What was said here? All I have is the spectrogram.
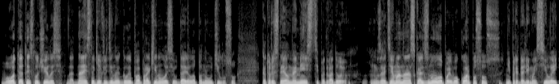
Вот это и случилось. Одна из таких ледяных глыб опрокинулась и ударила по Наутилусу, который стоял на месте под водою. Затем она скользнула по его корпусу с непреодолимой силой,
